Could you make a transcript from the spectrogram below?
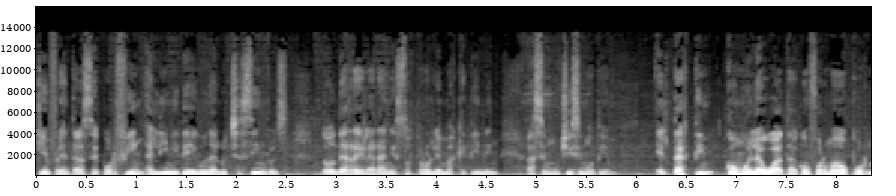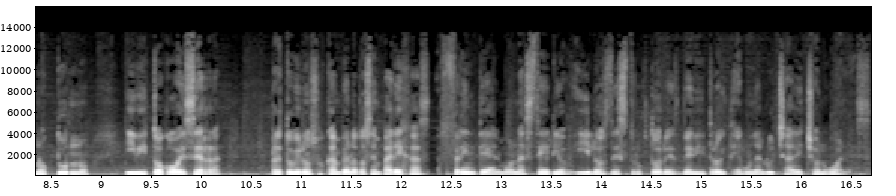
que enfrentarse por fin al Límite en una lucha singles donde arreglarán estos problemas que tienen hace muchísimo tiempo. El tag team como el Aguata, conformado por Nocturno y Bitoco Becerra, retuvieron sus campeonatos en parejas frente al Monasterio y los Destructores de Detroit en una lucha de cholguanes.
